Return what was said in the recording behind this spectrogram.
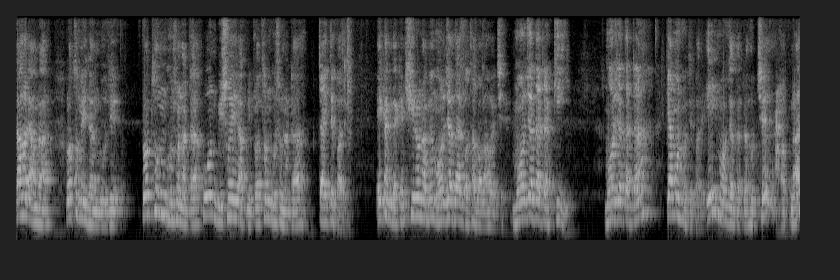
তাহলে আমরা প্রথমেই জানব যে প্রথম ঘোষণাটা কোন বিষয়ে আপনি প্রথম ঘোষণাটা চাইতে পারেন। এখানে দেখেন শিরোনামে মর্যাদার কথা বলা হয়েছে। মর্যাদাটা কি? মর্যাদাটা কেমন হতে পারে? এই মর্যাদাটা হচ্ছে আপনার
